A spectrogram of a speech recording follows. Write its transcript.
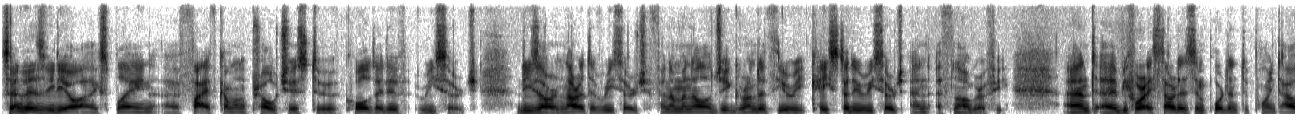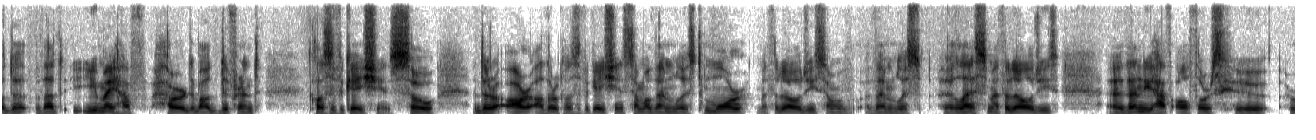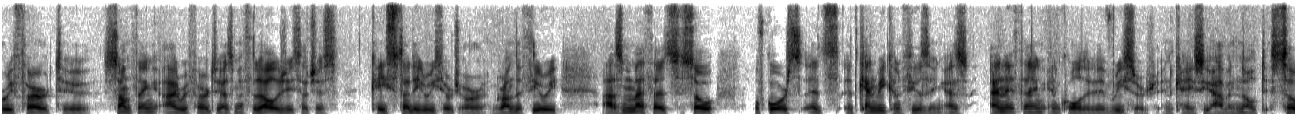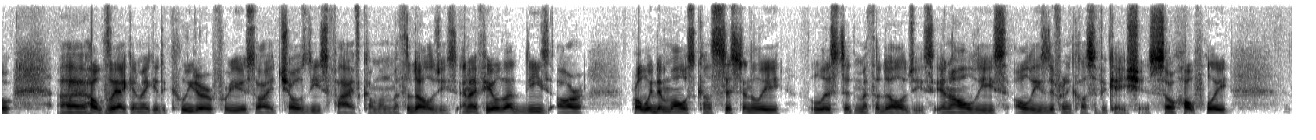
So in this video I'll explain uh, five common approaches to qualitative research. These are narrative research, phenomenology, grounded theory, case study research and ethnography. And uh, before I start it's important to point out that, that you may have heard about different classifications. So there are other classifications, some of them list more methodologies, some of them list uh, less methodologies. Uh, then you have authors who refer to something I refer to as methodology, such as case study research or grounded theory as methods. So of course it's it can be confusing as anything in qualitative research in case you haven't noticed. So uh, hopefully I can make it clearer for you. So I chose these five common methodologies and I feel that these are probably the most consistently listed methodologies in all these all these different classifications. So hopefully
